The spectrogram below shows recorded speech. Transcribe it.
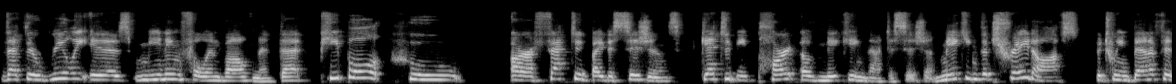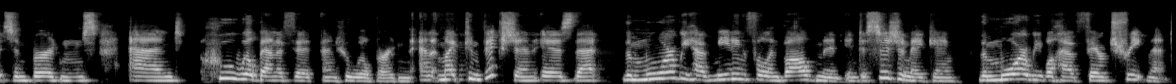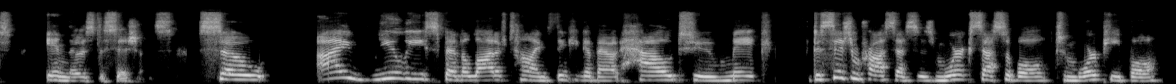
that there really is meaningful involvement, that people who are affected by decisions get to be part of making that decision, making the trade offs between benefits and burdens and who will benefit and who will burden. And my conviction is that the more we have meaningful involvement in decision making, the more we will have fair treatment in those decisions. So I really spend a lot of time thinking about how to make decision processes more accessible to more people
